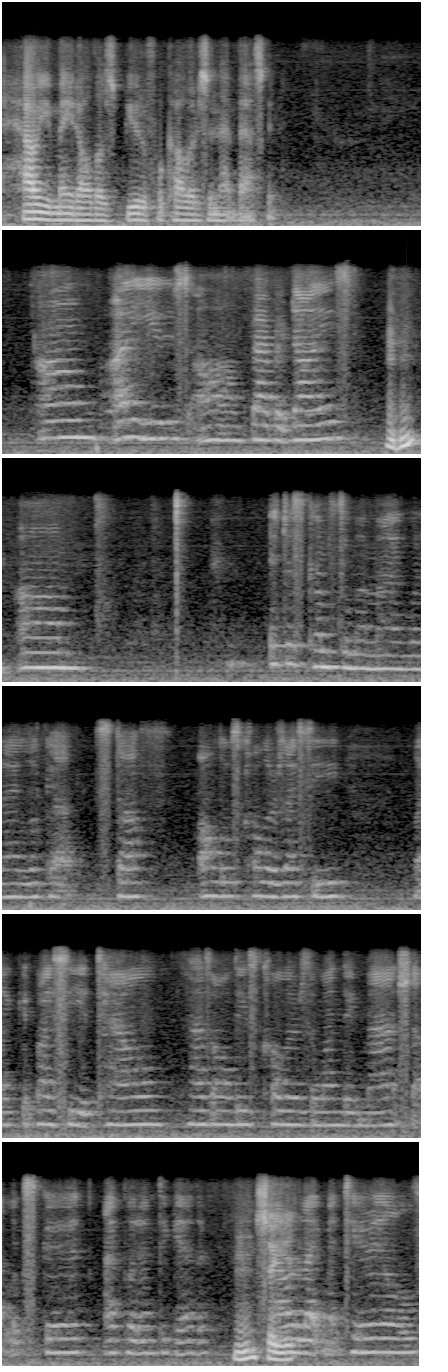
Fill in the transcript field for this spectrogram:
how you made all those beautiful colors in that basket. Um, I used um fabric dyes. Mm-hmm. Um, it just comes to my mind when I look at stuff, all those colors I see. Like if I see a towel has all these colors and when they match, that looks good. I put them together. hmm So or like materials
